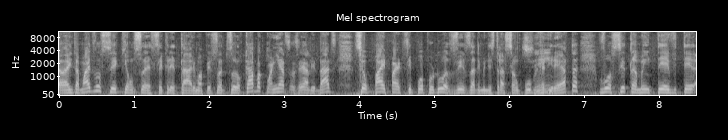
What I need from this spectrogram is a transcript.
ainda mais você que é um secretário, uma pessoa de Sorocaba, conhece as realidades. Seu pai participou por duas vezes da administração pública Sim. direta. Você também teve, ter,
